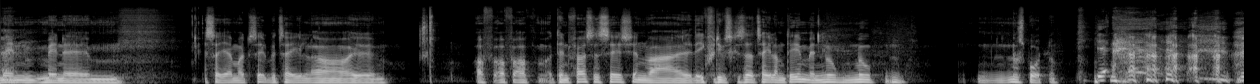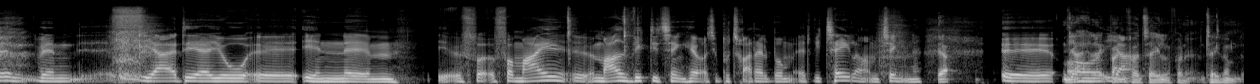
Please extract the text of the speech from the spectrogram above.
Men, men øhm, så jeg måtte selv betale, og, øh, og, og, og, og den første session var, det er ikke fordi vi skal sidde og tale om det, men nu, nu, nu spurgte du. Ja. men, men øh, ja, det er jo øh, en øh, for, for mig øh, meget vigtig ting her også i portrætalbum, at vi taler om tingene. Ja. Øh, Jeg er heller ikke bange jeg- for at tale, for det, tale om det.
